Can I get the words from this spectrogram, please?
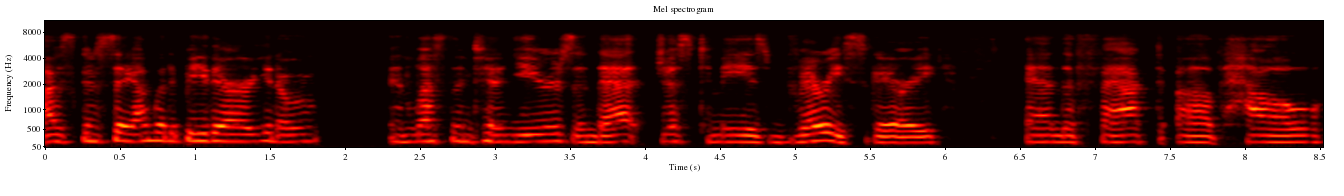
I was going to say i'm going to be there you know in less than 10 years and that just to me is very scary. And the fact of how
